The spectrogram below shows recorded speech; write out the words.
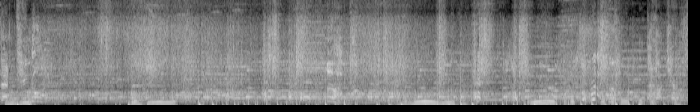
That Oh, tingle? Ох, ні. На, на. На, ты такой пяти. Oh, careless.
